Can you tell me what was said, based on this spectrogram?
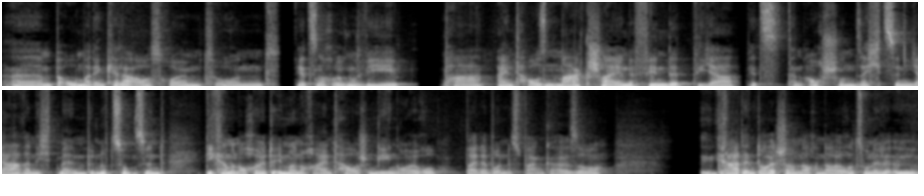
äh, bei Oma den Keller ausräumt und jetzt noch irgendwie paar 1000 Markscheine findet, die ja jetzt dann auch schon 16 Jahre nicht mehr in Benutzung sind, die kann man auch heute immer noch eintauschen gegen Euro bei der Bundesbank. Also gerade in Deutschland und auch in der Eurozone, äh,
